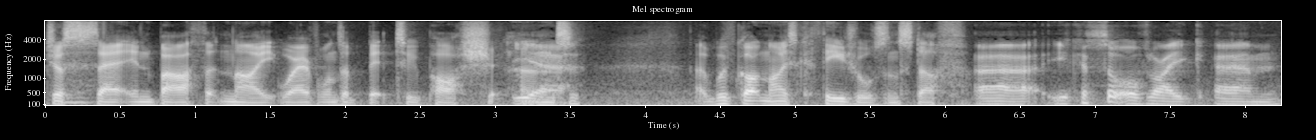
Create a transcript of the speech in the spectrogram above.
just set in Bath at night where everyone's a bit too posh. And Yeah. uh, we've got nice cathedrals and stuff. Uh, you could sort of like um,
